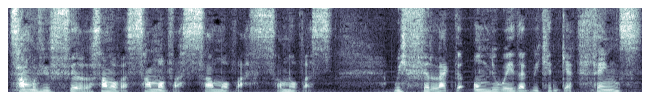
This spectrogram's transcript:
Some of you feel, some of us, some of us, some of us, some of us, we feel like the only way that we can get things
